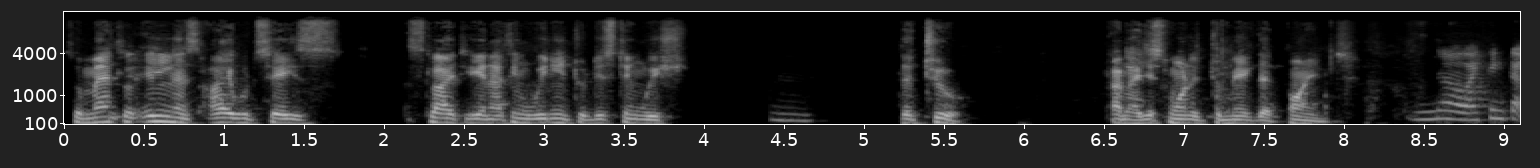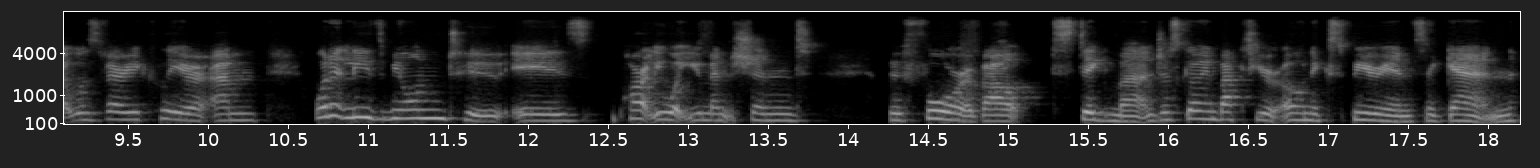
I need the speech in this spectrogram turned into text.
So mental illness, I would say, is slightly, and I think we need to distinguish mm. The two. And I just wanted to make that point. No, I think that was very clear. Um, what it leads me on to is partly what you mentioned before about stigma, and just going back to your own experience again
